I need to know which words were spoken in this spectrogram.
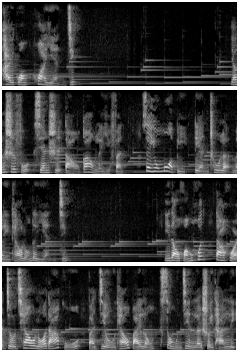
开光画眼睛。杨师傅先是祷告了一番，再用墨笔点出了每条龙的眼睛。一到黄昏，大伙儿就敲锣打鼓，把九条白龙送进了水潭里。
